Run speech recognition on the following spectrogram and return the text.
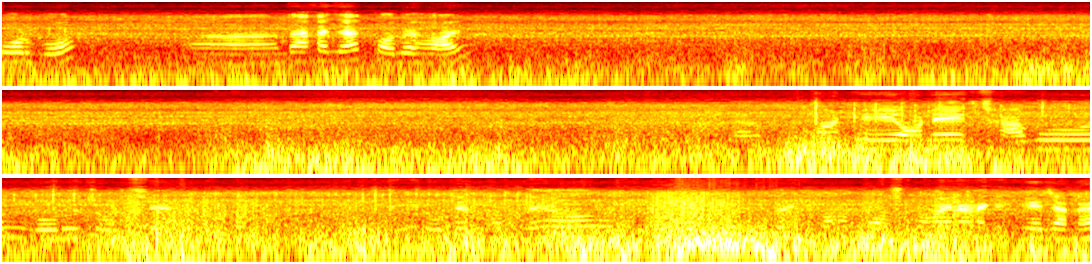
করব। দেখা যাক কবে হয়। মাঠে অনেক ছাগল, গরু চলছে এই রোদের মধ্যেও কোনো কষ্ট হয় না নাকি কে জানে?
